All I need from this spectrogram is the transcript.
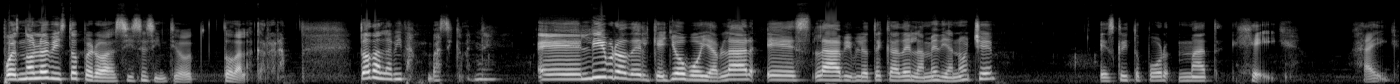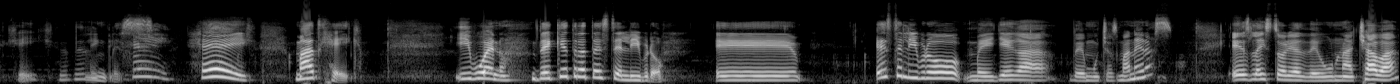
Pues no lo he visto, pero así se sintió toda la carrera. Toda la vida, básicamente. El libro del que yo voy a hablar es La Biblioteca de la Medianoche, escrito por Matt Haig. Haig, Haig, del inglés. Hey. Haig, Matt Haig. Y bueno, ¿de qué trata este libro? Eh, este libro me llega de muchas maneras. Es la historia de una chava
